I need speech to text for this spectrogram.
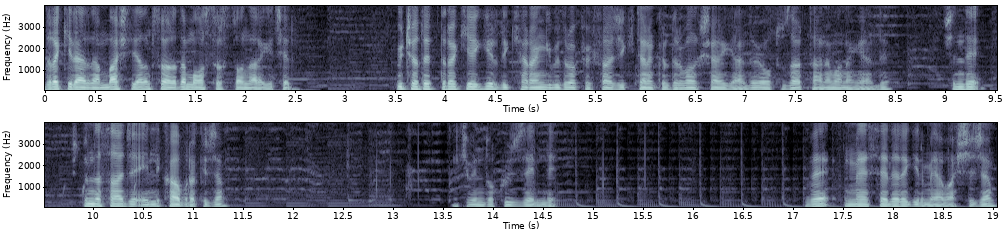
Drakilerden başlayalım sonra da Monster Stone'lara geçelim. 3 adet Draki'ye girdik. Herhangi bir drop yok. Sadece 2 tane kırdırmalık şey geldi ve 30'ar tane mana geldi. Şimdi üstümde sadece 50k bırakacağım. 2950 ve MS'lere girmeye başlayacağım.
